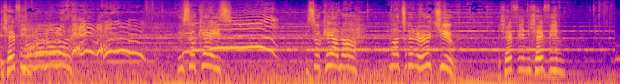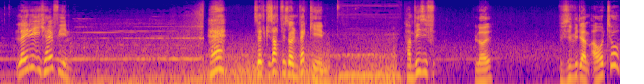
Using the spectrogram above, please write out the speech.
Ich helfe Ihnen. No, no, no, no. It's okay. It's, it's okay. I'm not... I'm not trying to hurt you. Ich helfe Ihnen, ich helfe Ihnen. Lady, ich helfe Ihnen. Hä? Sie hat gesagt, wir sollen weggehen. Haben wir sie... Lol. Wir sind wieder im Auto?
